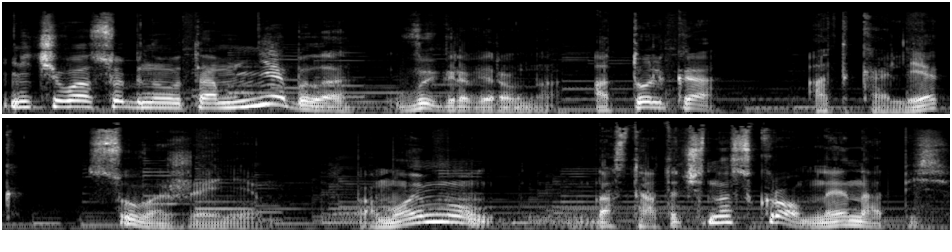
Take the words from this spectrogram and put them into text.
Ничего особенного там не было выгравировано, а только «От коллег с уважением». По-моему, достаточно скромная надпись.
